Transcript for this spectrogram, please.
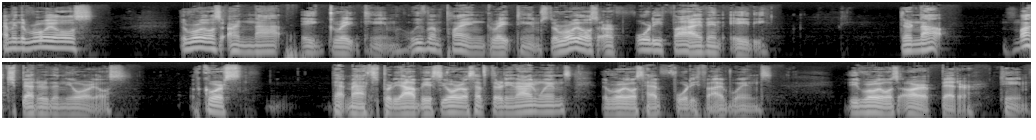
I mean, the Royals, the Royals are not a great team. We've been playing great teams. The Royals are 45 and 80. They're not much better than the Orioles. Of course, that math's pretty obvious. The Orioles have 39 wins. The Royals have 45 wins. The Royals are a better team.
